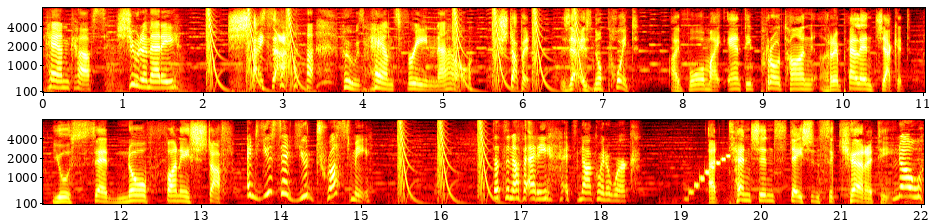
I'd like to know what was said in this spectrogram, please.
Handcuffs. Shoot him, Eddie. Scheiße! Who's hands free now? Stop it! There is no point. I wore my anti proton repellent jacket. You said no funny stuff. And you said you'd trust me. That's enough, Eddie. It's not going to work. Attention station security. No!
